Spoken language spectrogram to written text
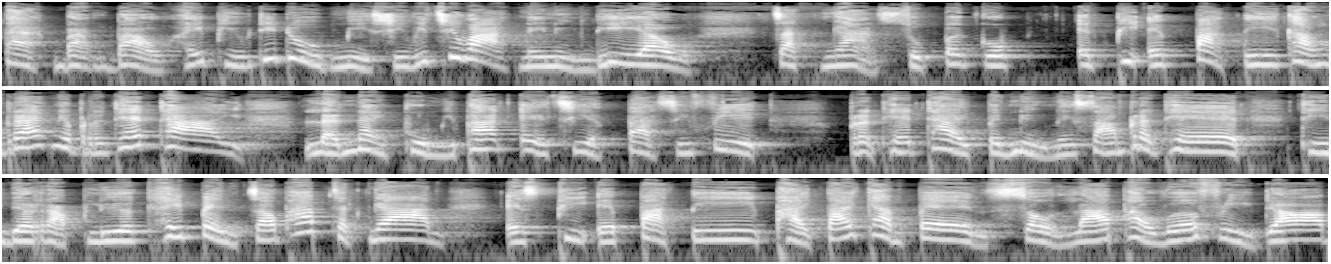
แต่บางเบาให้ผิวที่ดูมีชีวิตชีวาในหนึ่งเดียว จัดงานซูเปอร์กรุ๊ป SPF ปาร์ตี้ครั้งแรกในประเทศไทย และในภูมิภาคเอเชียแปซิฟิก ประเทศไทยเป็นหนึ่งในสามประเทศ ที่ได้รับเลือกให้เป็นเจ้าภาพจัดงาน SPF Party ภายใต้แคมเปญ Solar Power Freedom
